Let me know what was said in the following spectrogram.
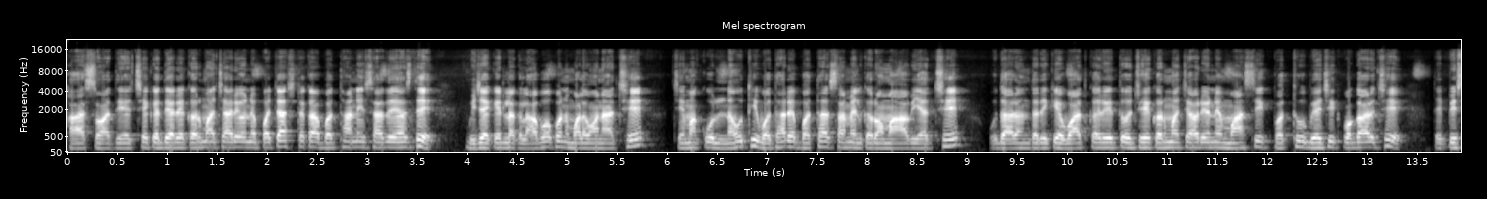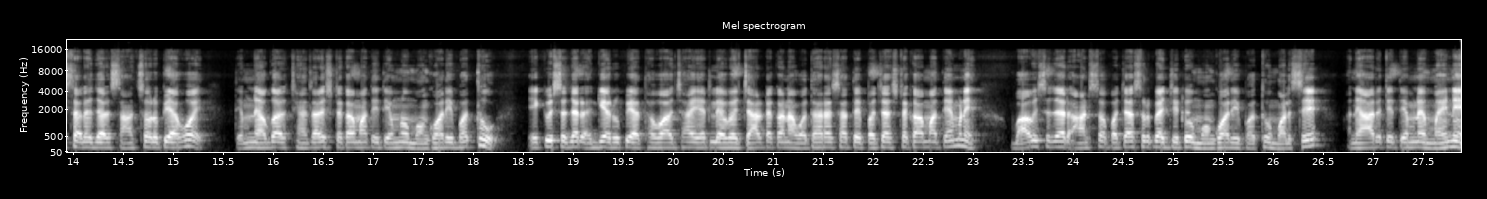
ખાસ વાત એ છે કે ત્યારે કર્મચારીઓને પચાસ ટકા ભથ્થાની સાથે હસ્તે બીજા કેટલાક લાભો પણ મળવાના છે, જેમાં કુલ નવથી વધારે ભથ્થા સામેલ કરવામાં આવ્યા છે. ઉદાહરણ તરીકે વાત કરીએ તો જે કર્મચારીઓને માસિક ભથ્થું બેઝિક પગાર છે, તે પિસ્તાલીસ હજાર સાતસો રૂપિયા હોય, તેમને અગાઉ છેતાલીસ ટકામાંથી તેમનું મોંઘવારી ભથ્થું એકવીસ હજાર અગિયાર રૂપિયા થવા જાય એટલે હવે ચાર ટકાના વધારા સાથે પચાસ ટકામાં તેમણે બાવીસ હજાર આઠસો પચાસ રૂપિયા જેટલું મોંઘવારી ભથ્થું મળશે. અને આ રીતે તેમણે મહિને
